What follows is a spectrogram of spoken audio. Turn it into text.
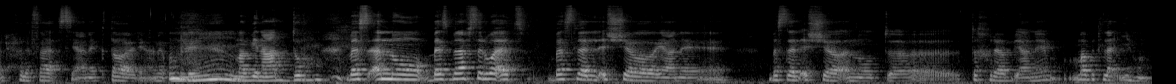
الحلفاء يعني كتار يعني ما بينعدوا. بس إنه بس بنفس الوقت بس للأشياء يعني بس للأشياء إنه تخرب يعني ما بتلاقيهم.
